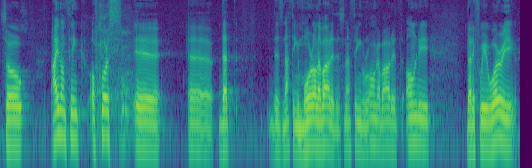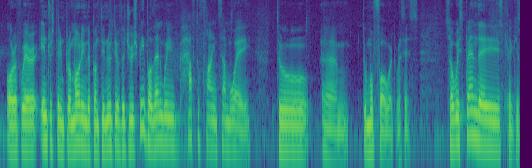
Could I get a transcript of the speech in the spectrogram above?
So I don't think, of course, uh, uh, that there's nothing immoral about it, there's nothing wrong about it, only that if we worry or if we're interested in promoting the continuity of the Jewish people, then we have to find some way to, um, to move forward with this. So we spend a, thank you.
